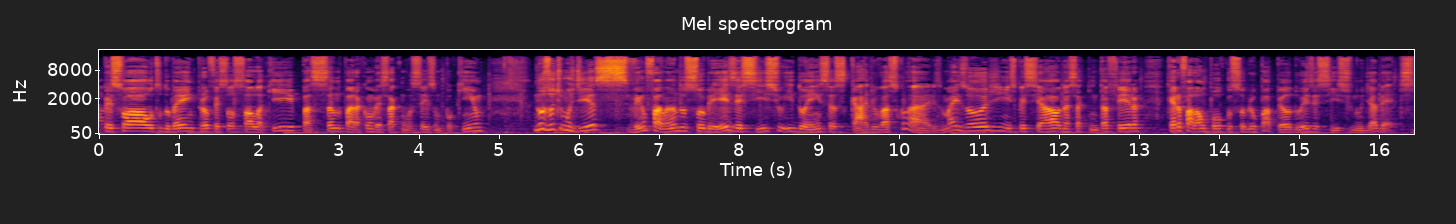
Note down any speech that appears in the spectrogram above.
pessoal, tudo bem? Professor Saulo aqui, passando para conversar com vocês um pouquinho. Nos últimos dias venho falando sobre exercício e doenças cardiovasculares, mas hoje, em especial nessa quinta-feira, quero falar um pouco sobre o papel do exercício no diabetes.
